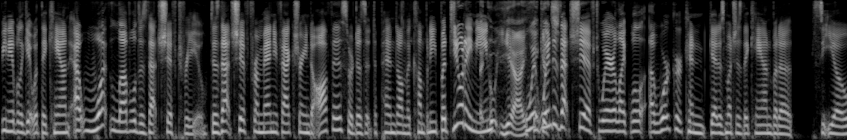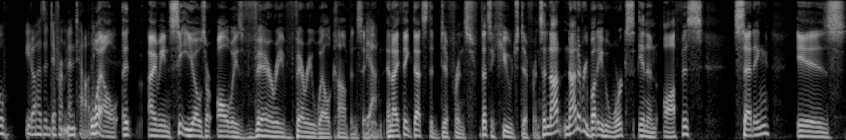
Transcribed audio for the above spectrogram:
being able to get what they can, at what level does that shift for you? Does that shift from manufacturing to office or does it depend on the company? But do you know what I mean? oh, yeah, I when does that shift where like, well, a worker can get as much as they can, but a CEO, you know, has a different mentality? Well, it, I mean, CEOs are always very, very well compensated, Yeah. and I think that's the difference. That's a huge difference, and not not everybody who works in an office setting is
